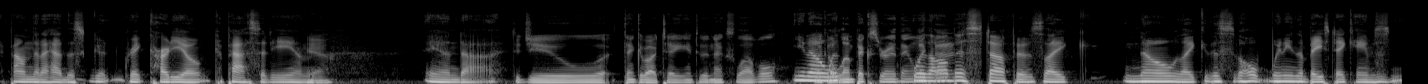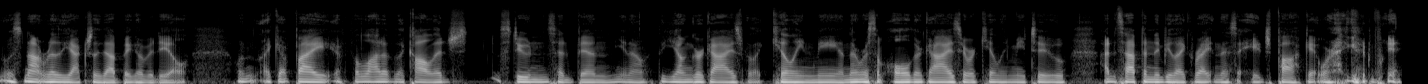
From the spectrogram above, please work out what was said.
I found that I had this good, great cardio capacity, and Yeah. and uh, Did you think about taking it to the next level? you know, like with, Olympics or anything with like all this stuff, it was like no, like this whole winning the Bay State games was not really actually that big of a deal. When like if I if a lot of the college students had been, you know, the younger guys were like killing me, and there were some older guys who were killing me too. I just happened to be like right in this age pocket where I could win,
